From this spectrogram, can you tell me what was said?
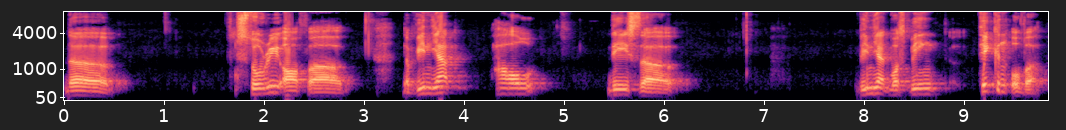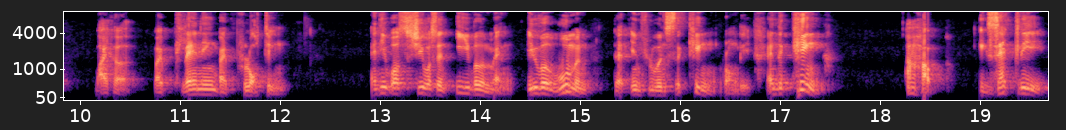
the story of uh, the vineyard, how this uh, vineyard was being taken over by her, by planning, by plotting. And he was, she was an evil man, evil woman that influenced the king wrongly. And the king, Ahab, exactly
